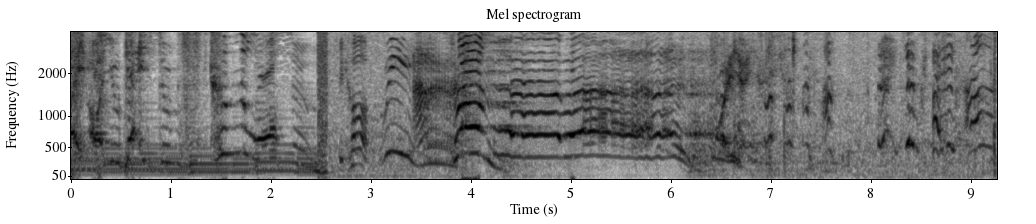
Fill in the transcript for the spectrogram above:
Why are you getting so awesome? Because We from Ich hab keines Arm.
